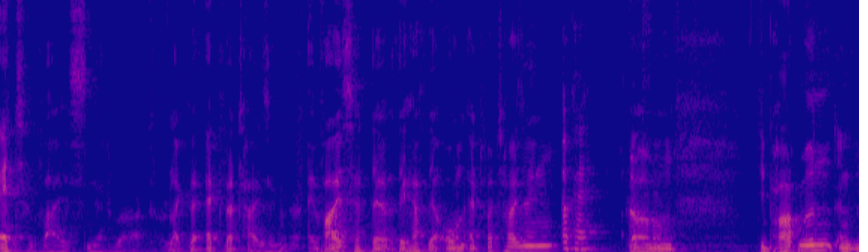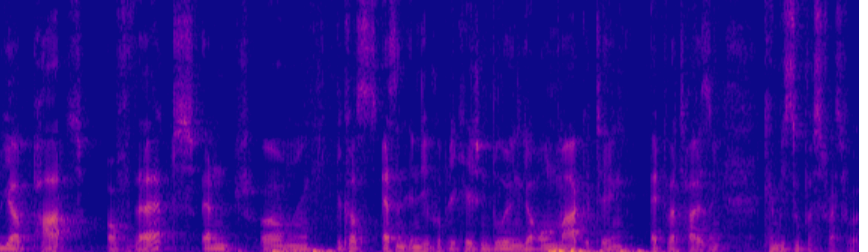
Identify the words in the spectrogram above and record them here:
AdVice network, like the advertising. Vice had their they have their own advertising Okay. um, department, and we are part of that. And um, because as an indie publication, doing your own marketing, advertising can be super stressful.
